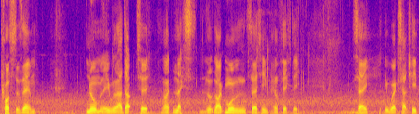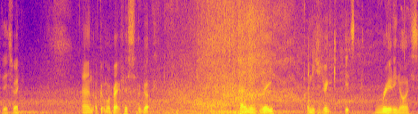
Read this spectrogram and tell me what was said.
cost of them normally will add up to like less, like more than thirteen pound fifty. So it works out cheaper this way. And I've got my breakfast. I've got a can of V energy drink. It's really nice,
